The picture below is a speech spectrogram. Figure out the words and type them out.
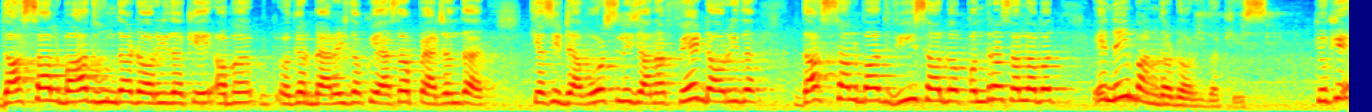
10 ਸਾਲ ਬਾਅਦ ਹੁੰਦਾ ਡੌਰੀ ਦਾ ਕਿ ਅਬ ਅਗਰ ਮੈਰਿਜ ਦਾ ਕੋਈ ਐਸਾ ਪੈ ਜਾਂਦਾ ਹੈ ਕਿ ਅਸੀਂ ਡਿਵੋਰਸ ਲਈ ਜਾਣਾ, ਫਿਰ ਡੌਰੀ ਦਾ 10 ਸਾਲ ਬਾਅਦ 20 ਸਾਲ ਬਾਅਦ 15 ਸਾਲਾਂ ਬਾਅਦ, ਇਹ ਨਹੀਂ ਬਣਦਾ ਡੌਰੀ ਦਾ ਕੇਸ ਕਿਉਂਕਿ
